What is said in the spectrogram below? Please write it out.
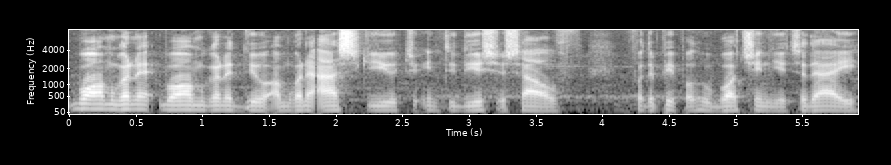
what I'm gonna what I'm gonna do, I'm gonna ask you to introduce yourself for the people who are watching you today,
